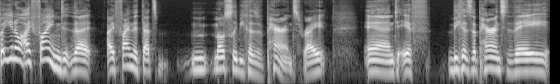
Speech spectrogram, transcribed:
But you know, I find that I find that that's mostly because of parents, right? And if because the parents they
